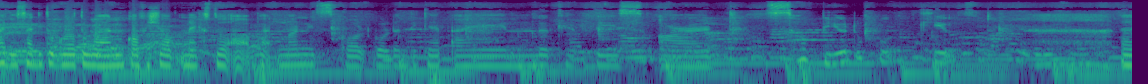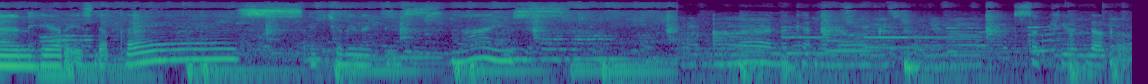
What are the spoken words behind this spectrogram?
I decided to go to one coffee shop next to our apartment. It's called Golden Ticket I look at this art. So beautiful cute. And here is the place. Actually like this. Nice cute logo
